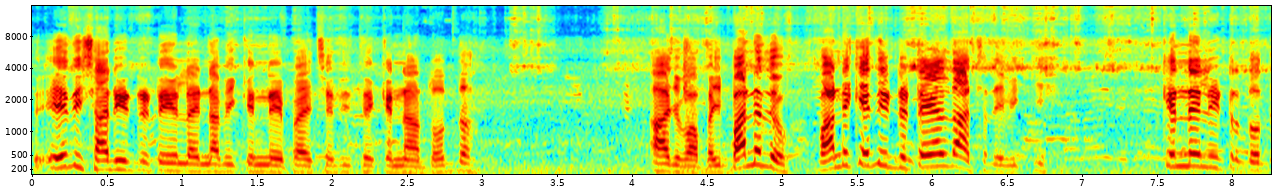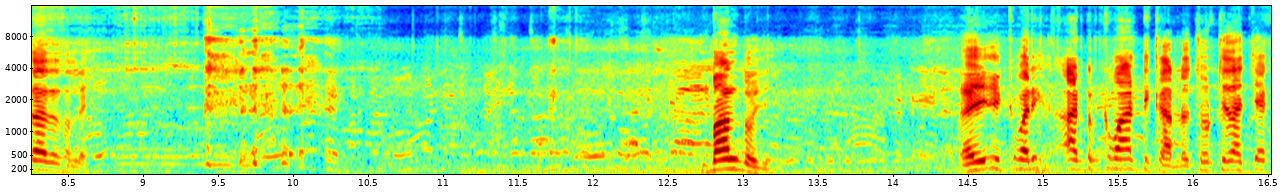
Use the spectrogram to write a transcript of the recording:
ਤੇ ਇਹਦੀ ਸਾਰੀ ਡਿਟੇਲ ਲੈਣਾ ਵੀ ਕਿੰਨੇ ਪੈਸੇ ਦੀ ਤੇ ਕਿੰਨਾ ਦੁੱਧ? ਆ ਜਾ ਬਾਬਾ ਜੀ, ਬੰਨ ਦਿਓ, ਬੰਨ ਕੇ ਇਹਦੀ ਡਿਟੇਲ ਦੱਸ ਦੇ ਵਿੱਕੀ। ਕਿੰਨੇ ਲੀਟਰ ਦੁੱਧ ਹੈ ਇਹਦੇ ਥੱਲੇ? ਬੰਦ ਦੋ ਜੀ। ਇਹ ਇੱਕ ਵਾਰੀ ਆਰਡਰ ਕੁਆਲਿਟੀ ਕਰ ਲਓ ਛੋਟੇ ਦਾ ਚੈੱਕ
